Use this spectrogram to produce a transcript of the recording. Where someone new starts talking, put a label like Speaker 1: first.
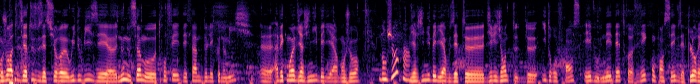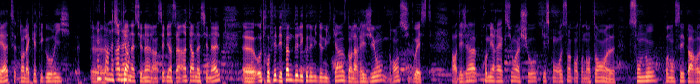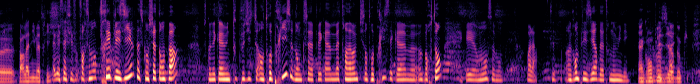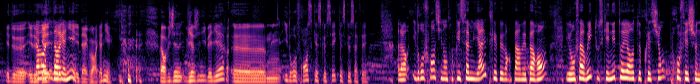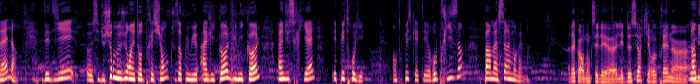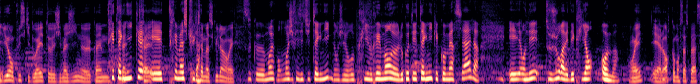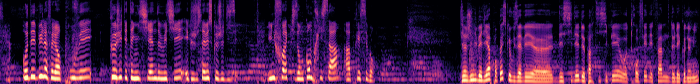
Speaker 1: Bonjour à toutes et à tous, vous êtes sur euh, We Do Biz et euh, nous, nous sommes au Trophée des femmes de l'économie. Euh, avec moi, Virginie Bélière, bonjour.
Speaker 2: Bonjour.
Speaker 1: Virginie Bélière, vous êtes dirigeante de Hydro France et vous venez d'être récompensée, vous êtes lauréate dans la catégorie euh,
Speaker 2: Internationale.
Speaker 1: internationale, hein, c'est bien ça, internationale, euh, au Trophée des femmes de l'économie 2015 dans la région Grand Sud-Ouest. Alors déjà, première réaction à chaud, qu'est-ce qu'on ressent quand on entend euh, son nom prononcé par, par l'animatrice?
Speaker 2: Eh ben, ça fait forcément très plaisir parce qu'on ne s'y attend pas. Parce qu'on est quand même une toute petite entreprise, donc ça fait quand même mettre en avant une petite entreprise, c'est quand même important. Et au moment, c'est bon. Voilà, un grand plaisir d'être nominé.
Speaker 1: Un grand plaisir
Speaker 2: ouais.
Speaker 1: donc et de et de
Speaker 2: D'avoir-
Speaker 1: ga-
Speaker 2: d'avoir
Speaker 1: et-
Speaker 2: gagné.
Speaker 1: et d'avoir gagné. Alors Virgi- Virginie Bélière, euh, Hydro France, qu'est-ce que c'est? Qu'est-ce que ça fait?
Speaker 2: Alors, Hydro-France, c'est une entreprise familiale créée par, par mes parents et on fabrique tout ce qui est nettoyeur de pression professionnel dédié, euh, c'est du sur-mesure en nettoyeur de pression, que ce soit pour le milieu agricole, vinicole, industriel et pétrolier. Entreprise qui a été reprise par ma sœur et moi-même.
Speaker 1: Ah, D'accord, donc c'est les, euh, les deux sœurs qui reprennent un, milieu en plus qui doit être, euh, j'imagine, euh, quand même
Speaker 2: Très technique
Speaker 1: très-
Speaker 2: et très masculin.
Speaker 1: très masculin, ouais.
Speaker 2: Surtout que moi, bon, moi j'ai fait des études techniques, donc j'ai repris vraiment euh, le côté technique et commercial. Et on est toujours avec des clients hommes.
Speaker 1: Ouais. Et alors, comment ça se passe?
Speaker 2: Au début, il a fallu leur prouver que j'étais technicienne de métier et que je savais ce que je disais. Une fois qu'ils ont compris ça, après c'est bon.
Speaker 1: Virginie Bélière, pourquoi est-ce que vous avez euh, décidé de participer au Trophée des femmes de l'économie?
